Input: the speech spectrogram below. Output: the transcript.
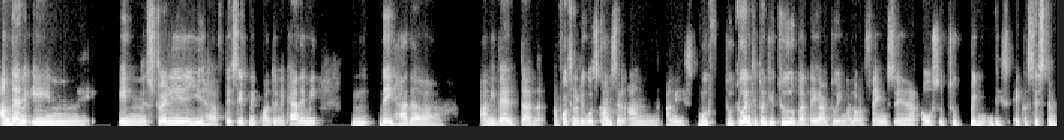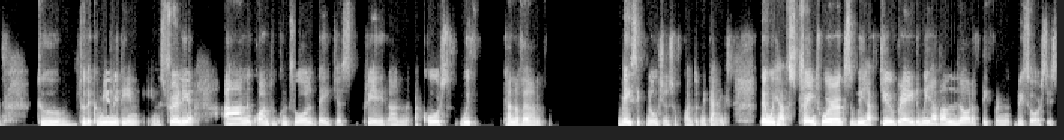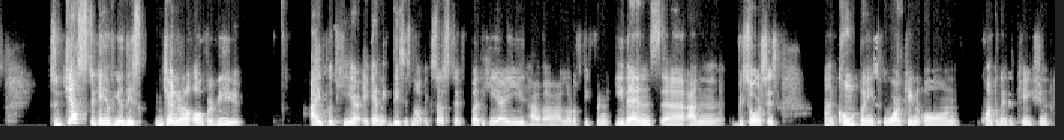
And then in in australia you have the sydney quantum academy. Mm, they had a an event that unfortunately was canceled and, and is moved to 2022, but they are doing a lot of things uh, also to bring this ecosystem to, to the community in, in Australia. And quantum control, they just created an, a course with kind of a basic notions of quantum mechanics. Then we have Strangeworks, we have QBraid, we have a lot of different resources. So just to give you this general overview, I put here, again, this is not exhaustive, but here you have a lot of different events uh, and resources and companies working on quantum education.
